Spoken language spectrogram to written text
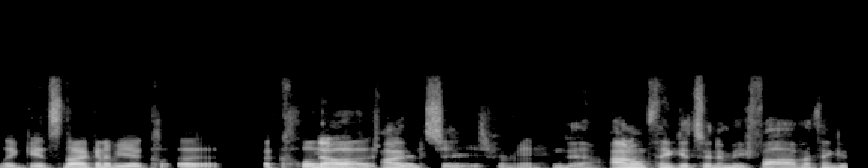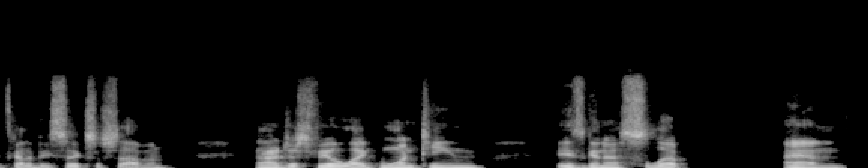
Like it's not going to be a a, a close no, uh, series for me. Yeah, I don't think it's going to be five. I think it's got to be six or seven. And I just feel like one team is going to slip, and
